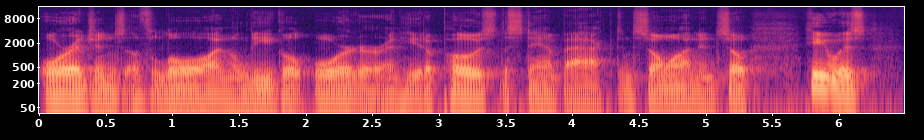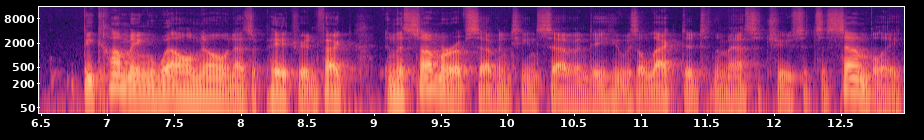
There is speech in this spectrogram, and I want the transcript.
origins of law and the legal order, and he had opposed the Stamp Act and so on. And so he was becoming well known as a patriot. In fact, in the summer of 1770, he was elected to the Massachusetts Assembly.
